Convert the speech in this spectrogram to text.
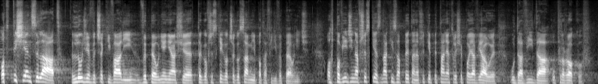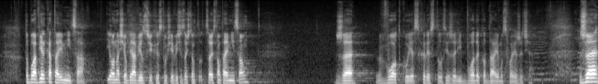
Od tysięcy lat ludzie wyczekiwali wypełnienia się tego wszystkiego, czego sami nie potrafili wypełnić. Odpowiedzi na wszystkie znaki zapytań, na wszystkie pytania, które się pojawiały u Dawida, u proroków. To była wielka tajemnica i ona się objawia w Jezusie Chrystusie. Wiecie, coś, co jest tą tajemnicą? Że w Włodku jest Chrystus, jeżeli Włodek oddaje mu swoje życie. Że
